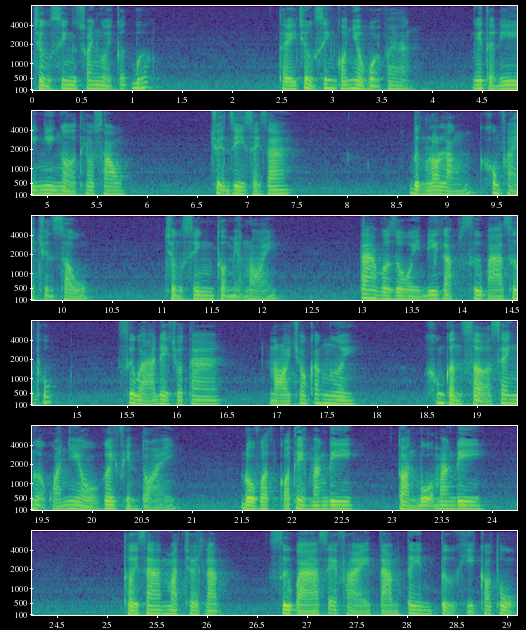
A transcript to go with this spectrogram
Trường sinh xoay người cất bước Thấy trường sinh có nhiều vội vàng. Nghe thần y nghi ngờ theo sau. Chuyện gì xảy ra? Đừng lo lắng, không phải chuyện xấu. Trường sinh thuận miệng nói. Ta vừa rồi đi gặp sư bá sư thúc. Sư bá để cho ta Nói cho các ngươi. Không cần sợ xe ngựa quá nhiều gây phiền toái. Đồ vật có thể mang đi, Toàn bộ mang đi. Thời gian mặt trời lặn, Sư bá sẽ phái 8 tên tử khí cao thủ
